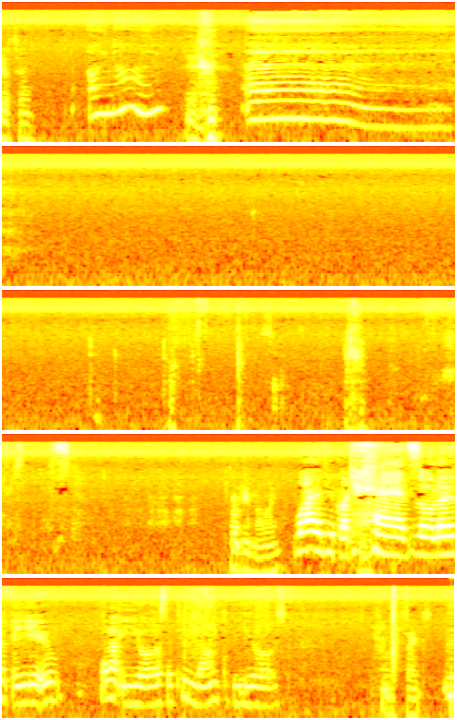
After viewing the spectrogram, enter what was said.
Your turn. I know. Uh, Talk. shut up. Probably mine. Why have you got hairs all over you? They're not yours. They're too long to be yours. Thanks. uh,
